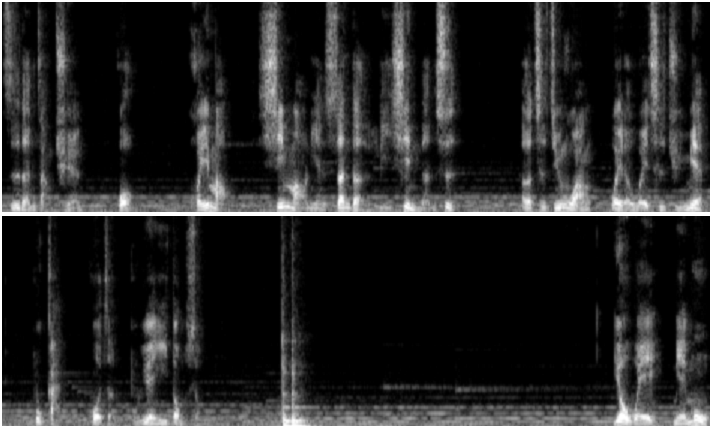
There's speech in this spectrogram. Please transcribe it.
之人掌权，或癸卯、辛卯年生的李姓人士，而此君王为了维持局面，不敢或者。愿意动手，又为绵木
